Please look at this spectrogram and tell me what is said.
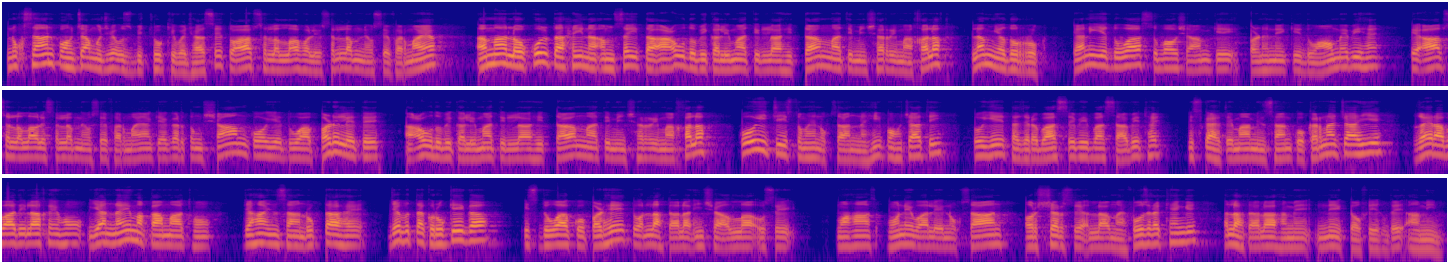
نقصان پہنچا مجھے اس بچھو کی وجہ سے۔ تو آپ صلی اللہ علیہ وسلم نے اسے فرمایا، اما لو قلت حين امسيت اعوذ بكلمات الله التامات من شر ما خلق لم يضرك یعنی یہ دعا صبح و شام کے پڑھنے کی دعاؤں میں بھی ہیں۔ کہ آپ صلی اللہ علیہ وسلم نے اسے فرمایا کہ اگر تم شام کو یہ دعا پڑھ لیتے، اعوذ بکلمات اللہ التامات من شر ما خلق، کوئی چیز تمہیں نقصان نہیں پہنچاتی، تو یہ تجربات سے بھی بات ثابت ہے۔ اس کا اہتمام انسان کو کرنا چاہیے۔ غیر آباد علاقے ہوں یا نئے مقامات ہوں جہاں انسان رکتا ہے، جب تک رکے گا، اس دعا کو پڑھے تو اللہ تعالیٰ انشاءاللہ اسے وہاں ہونے والے نقصان اور شر سے اللہ محفوظ رکھیں گے۔ اللہ تعالیٰ ہمیں نیک توفیق دے، آمین۔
